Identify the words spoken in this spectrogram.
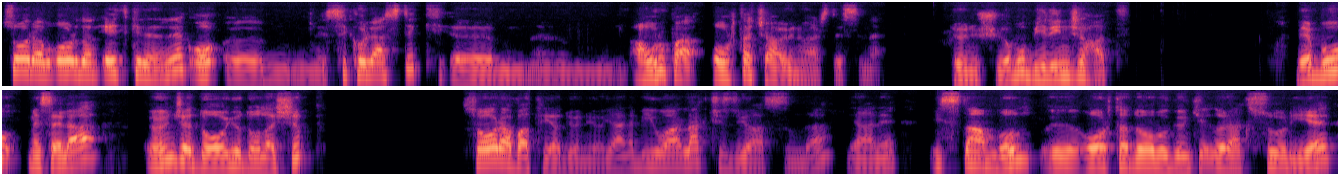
Sonra oradan etkilenerek o e, skolastik e, Avrupa Orta Çağ Üniversitesi'ne dönüşüyor. Bu birinci hat. Ve bu mesela önce doğuyu dolaşıp sonra batıya dönüyor. Yani bir yuvarlak çiziyor aslında. Yani İstanbul, e, Orta Doğu bugünkü Irak, Suriye,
